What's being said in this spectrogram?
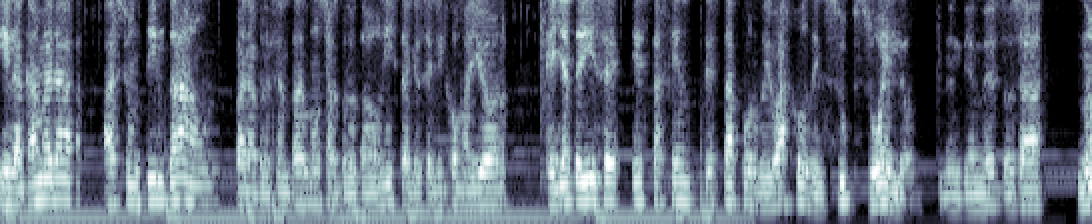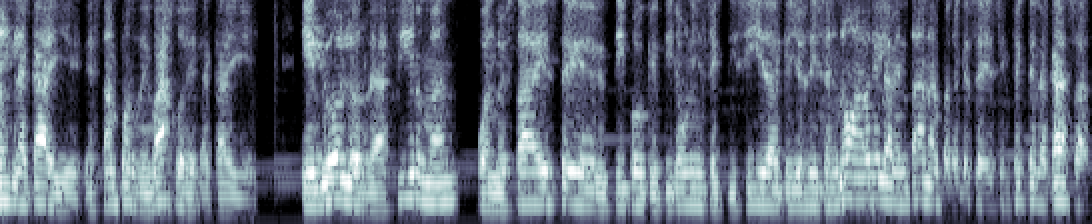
y la cámara hace un tilt down para presentarnos al protagonista, que es el hijo mayor, que ya te dice, esta gente está por debajo del subsuelo, ¿me entiendes? O sea, no es la calle, están por debajo de la calle. Y luego lo reafirman cuando está este tipo que tira un insecticida, que ellos dicen, no, abre la ventana para que se desinfecte la casa,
